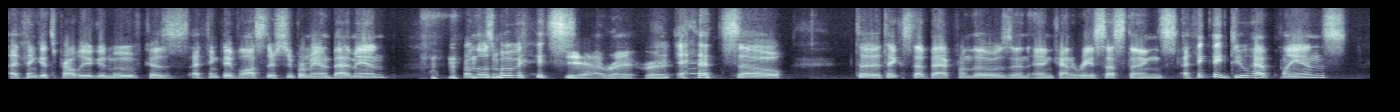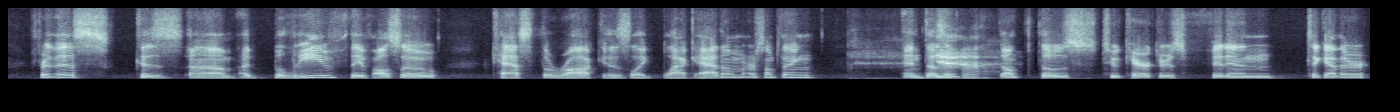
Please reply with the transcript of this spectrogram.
I think it's probably a good move because I think they've lost their Superman and Batman from those movies. Yeah, right, right. And so to take a step back from those and, and kind of reassess things, I think they do have plans for this because um, I believe they've also cast The Rock as like Black Adam or something. And doesn't yeah, don't those two characters fit in together?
